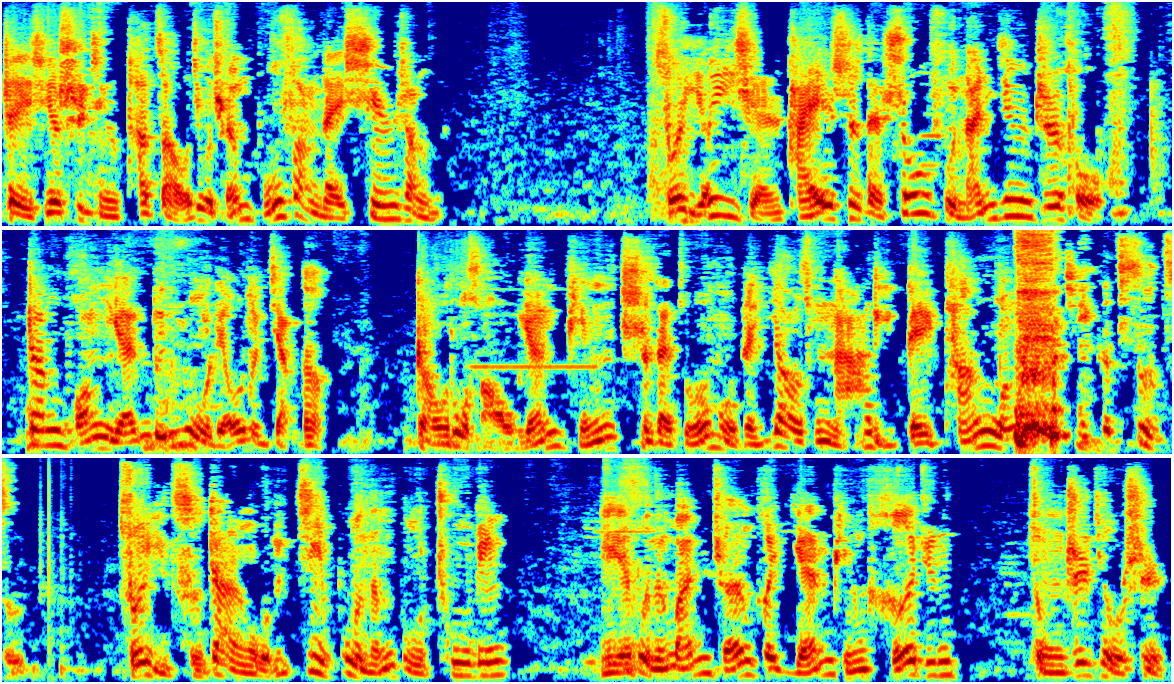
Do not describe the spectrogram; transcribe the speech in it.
这些事情他早就全不放在心上了。所以危险还是在收复南京之后。张黄岩对幕僚们讲道：“搞不好延平是在琢磨着要从哪里给唐王寄个次子，所以此战我们既不能不出兵。”也不能完全和延平合军，总之就是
